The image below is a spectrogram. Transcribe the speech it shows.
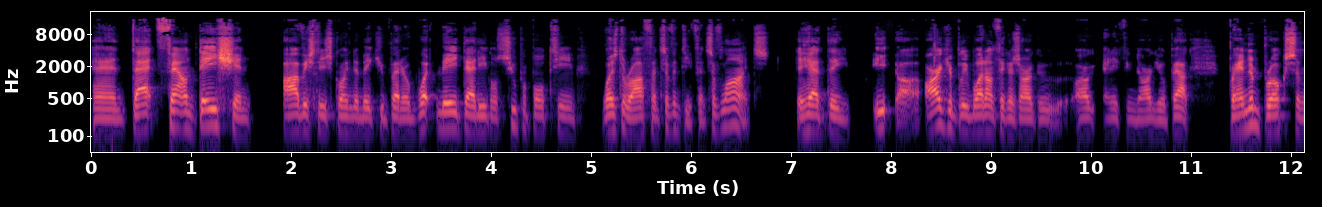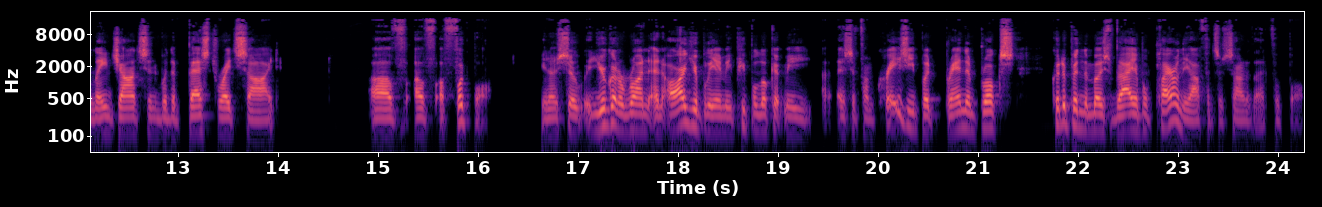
and that foundation obviously is going to make you better. What made that Eagles Super Bowl team was their offensive and defensive lines. They had the uh, arguably what I don't think there's argue, argue, anything to argue about. Brandon Brooks and Lane Johnson were the best right side of of, of football. You know, so you're going to run, and arguably, I mean, people look at me as if I'm crazy, but Brandon Brooks could have been the most valuable player on the offensive side of that football.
